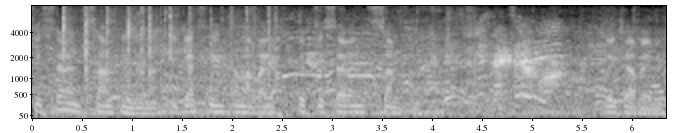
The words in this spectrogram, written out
Fifty-seven something, you know. You just didn't come about fifty-seven something. Good job, baby.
